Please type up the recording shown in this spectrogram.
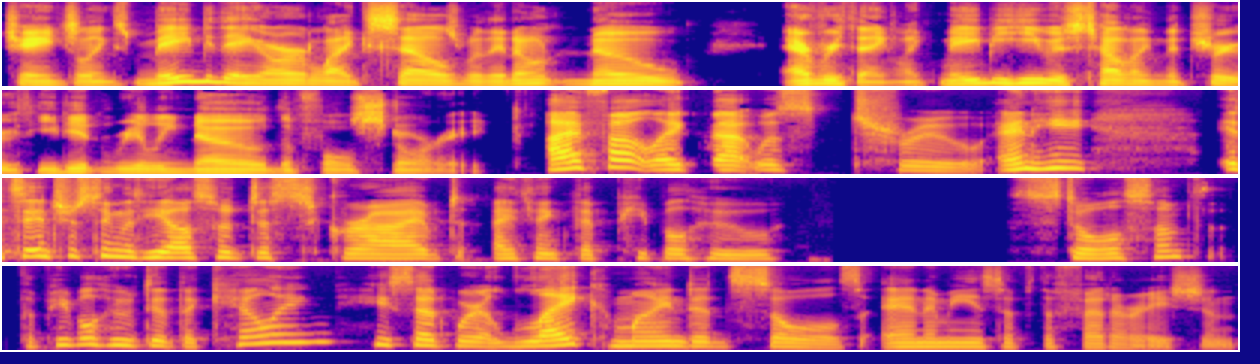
changelings. Maybe they are like cells where they don't know everything. Like maybe he was telling the truth. He didn't really know the full story. I felt like that was true. And he it's interesting that he also described I think the people who stole something the people who did the killing he said were like-minded souls enemies of the federation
